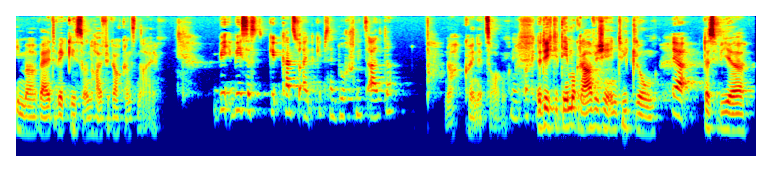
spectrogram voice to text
immer weit weg ist, sondern häufig auch ganz nahe. Wie, wie ist das? Kannst du ein, gibt es ein Durchschnittsalter? Na, kann ich nicht sagen. Nee, okay. Natürlich die demografische Entwicklung, ja. dass wir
